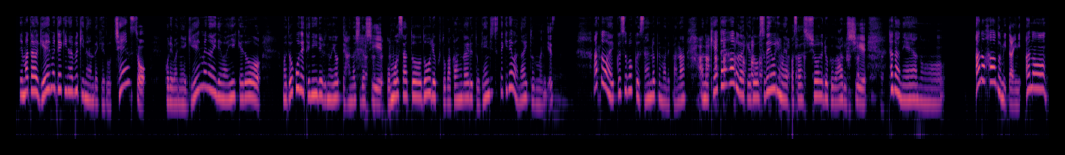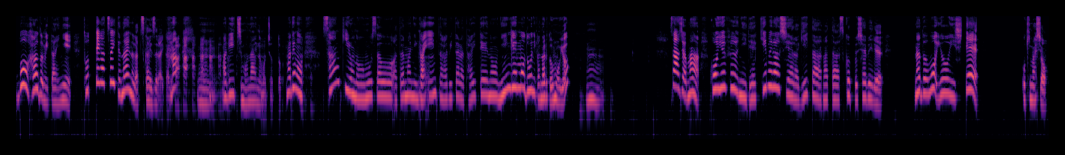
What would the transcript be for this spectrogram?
でまたゲーム的な武器なんだけどチェーンソー。これはねゲーム内ではいいけどまあ、どこで手に入れるのよって話だし 重さと動力とか考えると現実的ではないと思うんです。あとは XBOX360 かな。あの携帯ハードだけど素手よりもやっぱ殺傷力があるし ただねあのあのハードみたいにあの某ハードみたいに取っ手がついてないのが使いづらいかな、うん。まあ、リーチもないのもちょっと。まあでも3キロの重さを頭にガインと浴びたら大抵の人間もどうにかなると思うよ、うん、さあじゃあまあこういう風にデッキブラシやらギターまたスコップシャベルなどを用意しておきましょ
